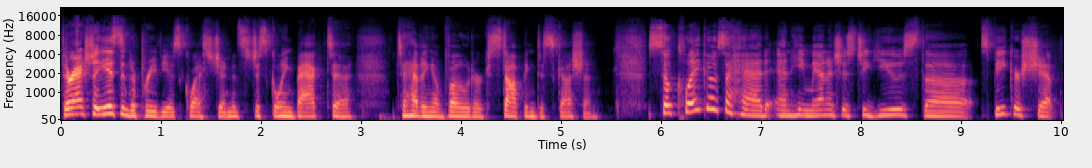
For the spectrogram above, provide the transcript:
there actually isn't a previous question. It's just going back to to having a vote or stopping discussion. So Clay goes ahead and he manages to use the speakership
